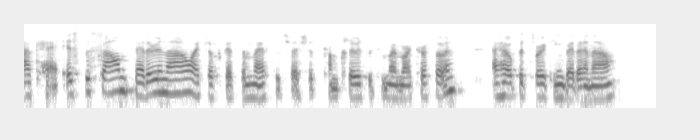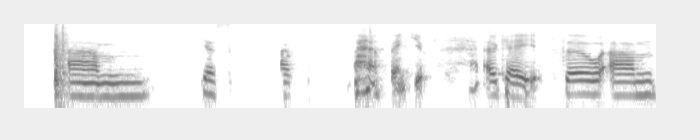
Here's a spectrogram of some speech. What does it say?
Okay, is the sound better now? I just got the message I should come closer to my microphone. I hope it's working better now. Um, yes. Thank you. Okay, so um,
